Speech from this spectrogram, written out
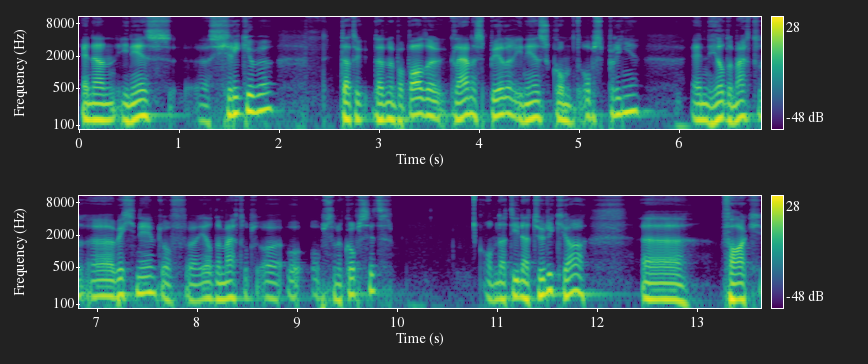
En dan ineens uh, schrikken we dat, dat, een bepaalde kleine speler ineens komt opspringen en heel de markt uh, wegneemt of uh, heel de markt op, op zijn kop zit. Omdat die natuurlijk ja, vaak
